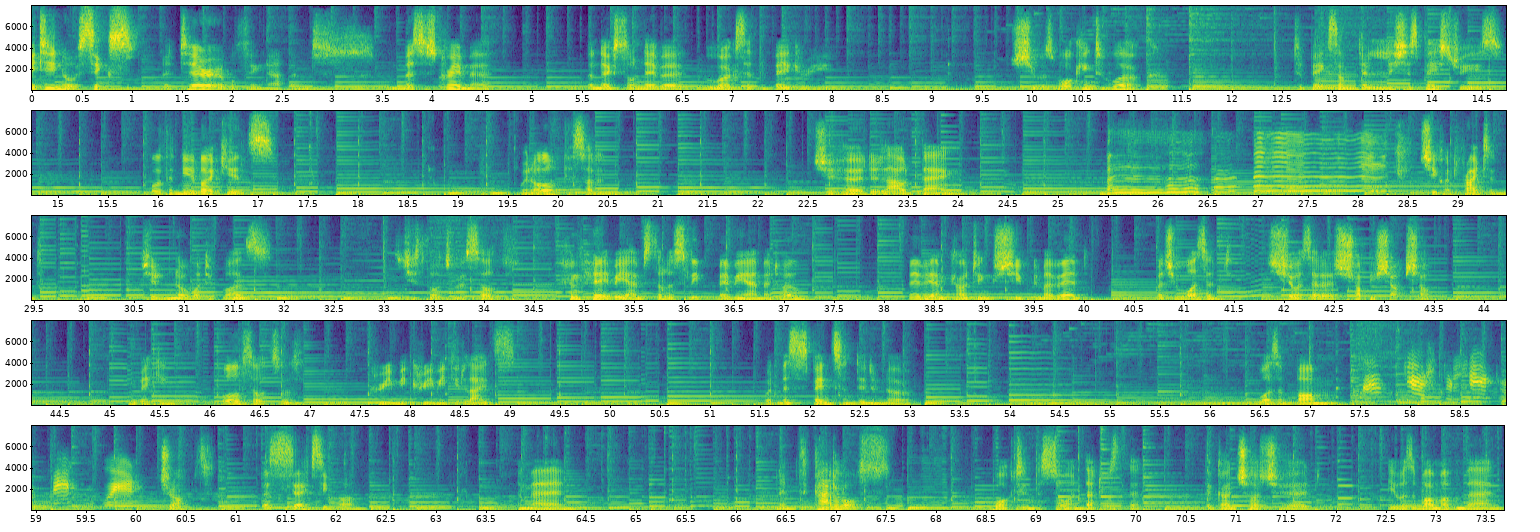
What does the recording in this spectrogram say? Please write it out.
In 1806, a terrible thing happened. Mrs. Kramer, the next door neighbor who works at the bakery, she was walking to work to bake some delicious pastries for the nearby kids. When all of a sudden, she heard a loud. Bang! She got frightened. Didn't know what it was. She thought to herself, maybe I'm still asleep, maybe I'm at home. Maybe I'm counting sheep in my bed. But she wasn't. She was at a shoppy shop shop. Baking all sorts of creamy, creamy delights. What Mrs. Benson didn't know was a bomb dropped. A sexy bomb. A man named Carlos walked in the store, and that was the, the gunshot she heard. He was a bomb of a man.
